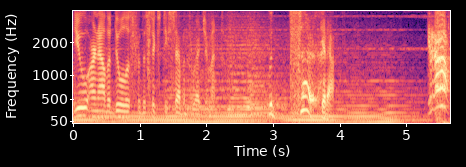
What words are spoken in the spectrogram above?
You are now the duelist for the 67th Regiment. But, sir... Get out. Get out!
